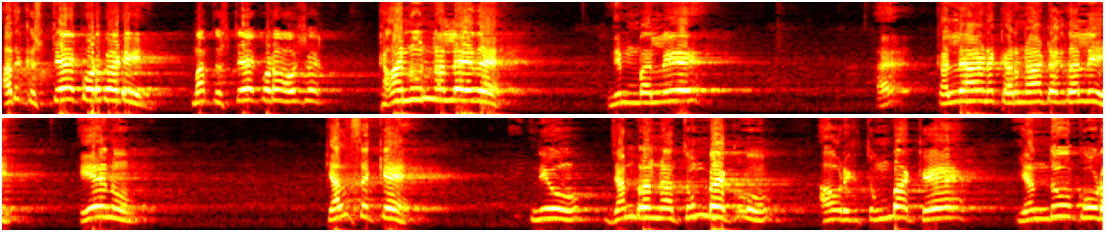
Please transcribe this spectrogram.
ಅದಕ್ಕೆ ಸ್ಟೇ ಕೊಡಬೇಡಿ. ಮತ್ತು ಸ್ಟೇ ಕೊಡೋ ಅವಶ್ಯಕ ಕಾನೂನಲ್ಲೇ ಇದೆ. ನಿಮ್ಮಲ್ಲಿ ಕಲ್ಯಾಣ ಕರ್ನಾಟಕದಲ್ಲಿ ಏನು ಕೆಲಸಕ್ಕೆ ನೀವು ಜನರನ್ನ ತುಂಬಬೇಕು, ಅವ್ರಿಗೆ ತುಂಬಕ್ಕೆ ಎಂದೂ ಕೂಡ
